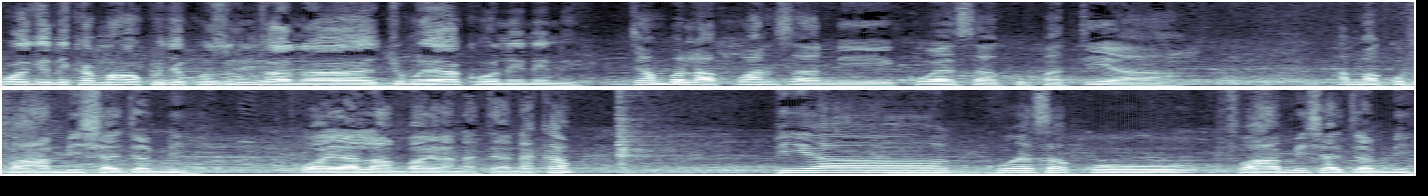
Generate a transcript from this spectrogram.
wageni kama hao kuja kuzungumza na jumuiya yako ni nini? Jambo la kwanza ni kuweza kupatia ama kufahamisha jamii kwa yale ambayo yanatendeka, pia kuweza kufahamisha jamii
